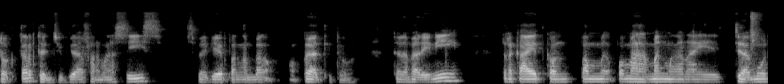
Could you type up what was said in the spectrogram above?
dokter dan juga farmasi sebagai pengembang obat itu. Dalam hal ini terkait pemahaman mengenai jamu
